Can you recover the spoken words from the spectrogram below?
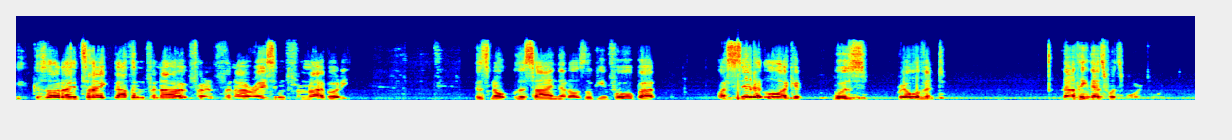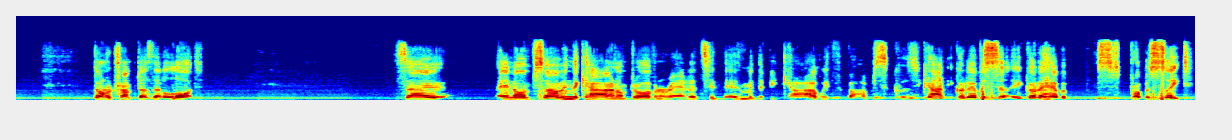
because I don't take nothing for no for, for no reason from nobody. It's not the saying that I was looking for, but I said it like it was relevant. I think that's what's more important. Donald Trump does that a lot. So, and I'm so I'm in the car and I'm driving around. It's in, I'm in the big car with the bubs because you can't. You got to have a you got to have a proper seat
